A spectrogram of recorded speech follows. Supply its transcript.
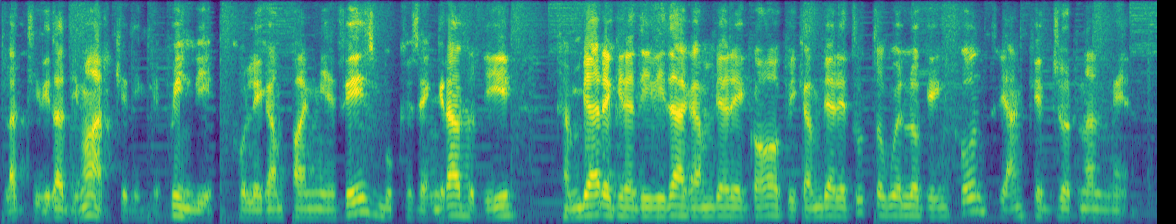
l'attività di marketing. Quindi con le campagne Facebook sei in grado di cambiare creatività, cambiare copy, cambiare tutto quello che incontri anche giornalmente.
